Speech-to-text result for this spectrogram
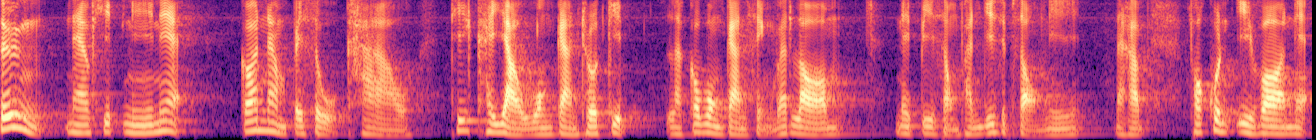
ซึ่งแนวคิดนี้เนี่ยก็นำไปสู่ข่าวที่เขย่าวงการธุรกิจ แล้วก็วงการสิ่งแวดล้อมในปี 2022 นี้นะครับ เพราะคุณอีวอนเนี่ย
